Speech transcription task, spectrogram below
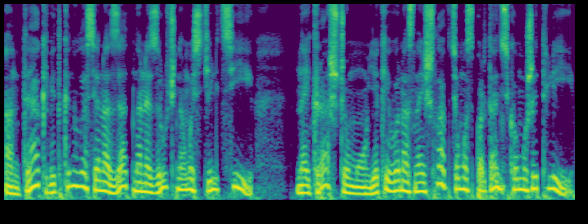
Антеак відкинулася назад на незручному стільці, найкращому, який вона знайшла в цьому спартанському житлі.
